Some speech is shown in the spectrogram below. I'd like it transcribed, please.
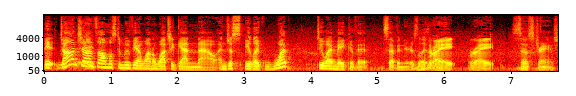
it. Don Jon's almost a movie I want to watch again now and just be like, what do I make of it seven years later? Right, right. So strange.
